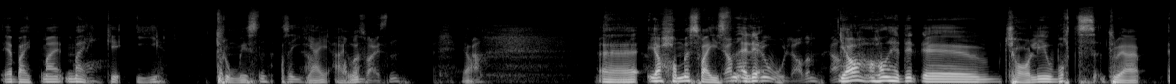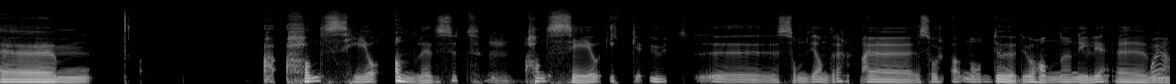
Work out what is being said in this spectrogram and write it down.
jeg beit meg merke i trommisen. Altså, jeg er jo Han med sveisen. ja. Uh, ja, han med sveisen. Ja, eller, rolig av dem. Ja. ja, han heter uh, Charlie Watts, tror jeg. Uh, han ser jo annerledes ut. Mm. Han ser jo ikke ut uh, som de andre. Eh, så, uh, nå døde jo han nylig. ehm, oh, ja.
